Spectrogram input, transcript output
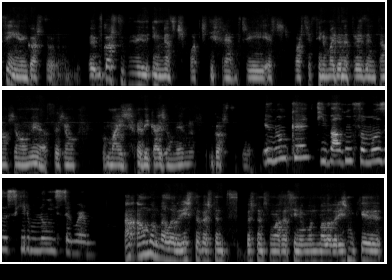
Sim, eu gosto, eu gosto de imensos desportos diferentes e estes desportos assim no meio da natureza então chamam-me, sejam mais radicais ou menos, gosto de... Eu nunca tive algum famoso a seguir-me no Instagram. Há, há uma malabarista bastante, bastante famosa assim no mundo do malabarismo que,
